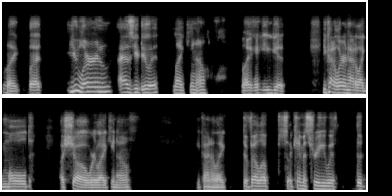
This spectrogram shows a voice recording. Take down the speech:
like, but you learn as you do it. Like, you know, like you get, you kind of learn how to like mold a show where like, you know, you kind of like develop a chemistry with the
